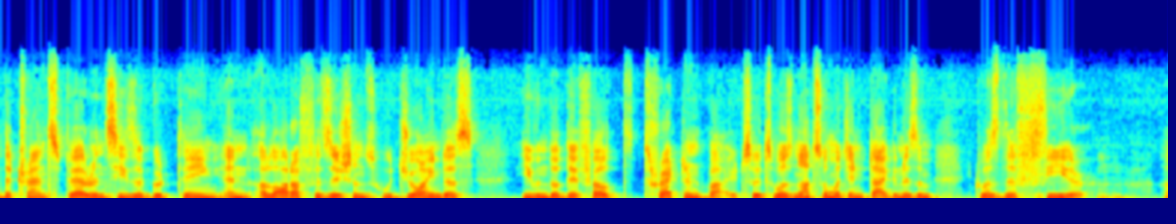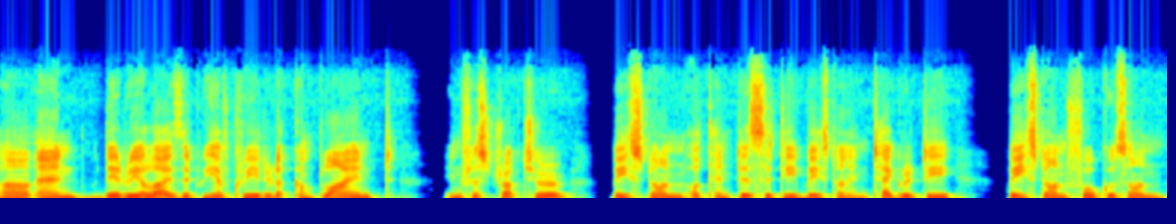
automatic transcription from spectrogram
The transparency is a good thing. And a lot of physicians who joined us, even though they felt threatened by it, so it was not so much antagonism, it was the fear. Uh, and they realized that we have created a compliant infrastructure based on authenticity, based on integrity, based on focus on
